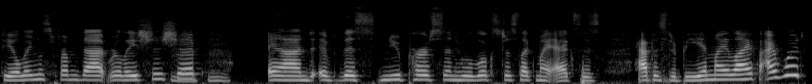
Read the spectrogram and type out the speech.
feelings from that relationship, mm-hmm. and if this new person who looks just like my ex is happens to be in my life, I would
